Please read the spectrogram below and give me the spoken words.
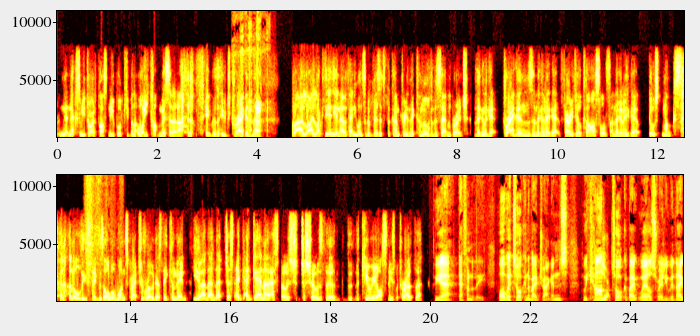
n- next time you drive past Newport, keep an eye. Well, you can't miss it. And I don't think there's a huge dragon there. But I, I, like the idea now. If anyone sort of visits the country and they come over the Severn Bridge, they're going to get dragons and they're going to get fairy tale castles and they're going to get ghost monks and, and, all these things all on one stretch of road as they come in. You know, and, and that just again, I suppose, just shows the, the, the curiosities which are out there. Yeah, definitely. While we're talking about dragons, we can't yep. talk about Wales really without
